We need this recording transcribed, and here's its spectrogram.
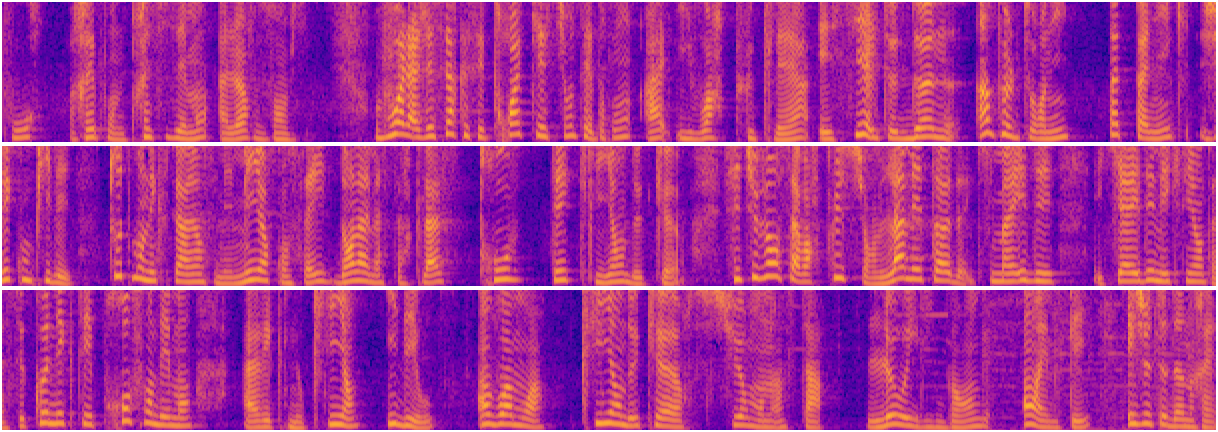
pour répondre précisément à leurs envies. Voilà, j'espère que ces trois questions t'aideront à y voir plus clair. Et si elles te donnent un peu le tournis, pas de panique, j'ai compilé toute mon expérience et mes meilleurs conseils dans la masterclass Trouve tes clients de cœur. Si tu veux en savoir plus sur la méthode qui m'a aidé et qui a aidé mes clientes à se connecter profondément avec nos clients idéaux, envoie-moi client de cœur sur mon Insta, le Wedding Gang en MP et je te donnerai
